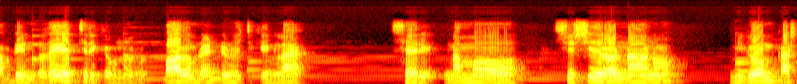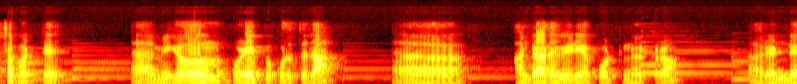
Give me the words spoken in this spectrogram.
அப்படின்றத எச்சரிக்கை உணர்வு. பாகம் ரெண்டுன்னு வச்சுக்கிங்களேன். சரி நம்ம சிஷியரும் நானும் மிகவும் கஷ்டப்பட்டு மிகவும் உழைப்பு கொடுத்து தான் அன்றாட வீடியோ போட்டுன்னு இருக்கிறோம் ரெண்டு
